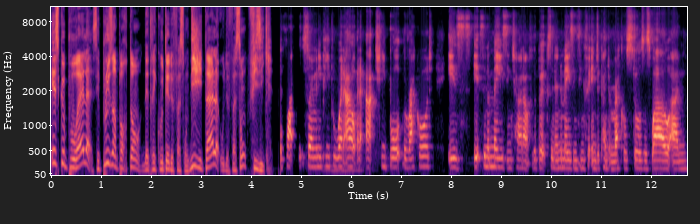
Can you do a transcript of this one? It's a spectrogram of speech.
est-ce que pour elles, c'est plus important d'être écouté de façon digitale ou de façon physique? The fact that so many people went out and actually bought the record is it's an amazing turnout for the books and an amazing thing for independent record stores as well. Um,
